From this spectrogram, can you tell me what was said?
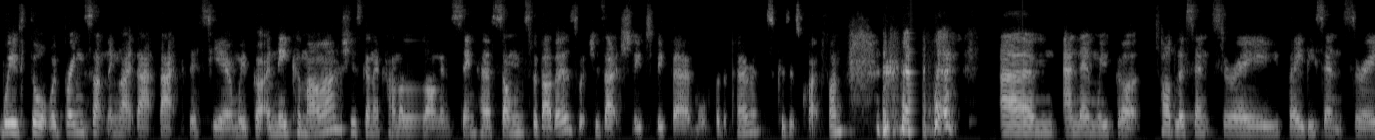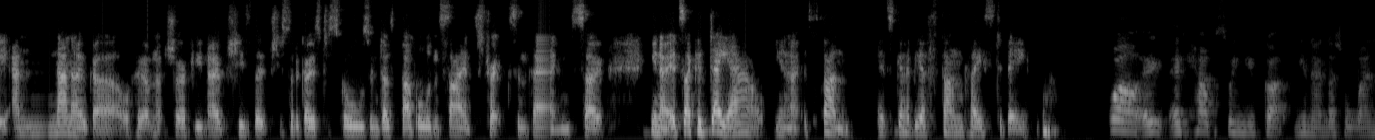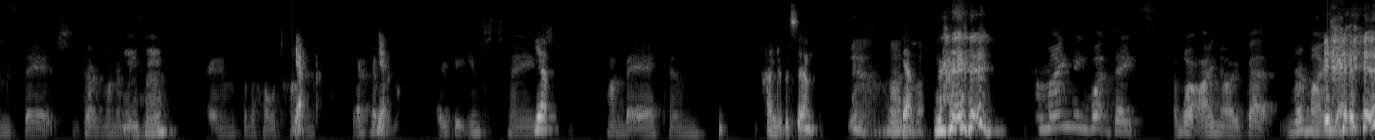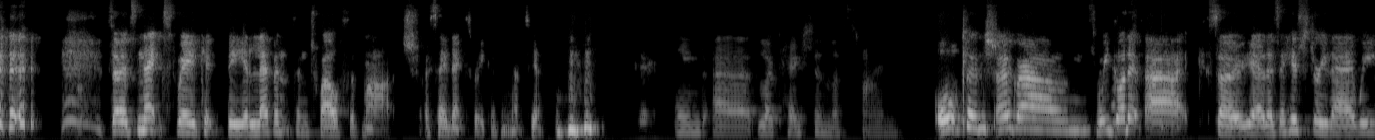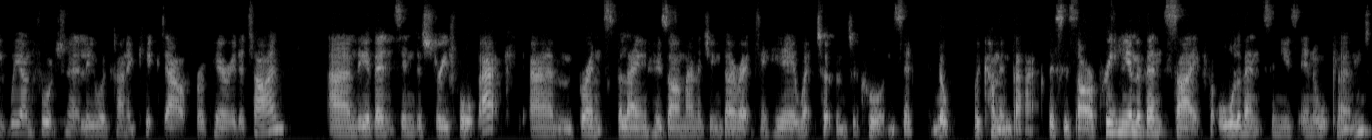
we've thought we'd bring something like that back this year, and we've got Anika Moa. She's going to come along and sing her songs with others, which is actually, to be fair, more for the parents because it's quite fun. Um, and then we've got toddler sensory, baby sensory, and Nanogirl, who I'm not sure if you know, but she's the she sort of goes to schools and does bubble and science tricks and things. So, you know, it's like a day out. You know, it's fun. It's going to be a fun place to be. Well, it, it helps when you've got you know little ones that don't want to be mm-hmm. for the whole time. Yeah. So yeah. They be entertained. Yep. Come back and. Hundred percent. Yeah. Remind me what dates well, I know, but remind us. so it's next week. It's the 11th and 12th of March. I say next week. I think that's yeah. and uh, location this time. Auckland Showgrounds. We got it back. So yeah, there's a history there. We we unfortunately were kind of kicked out for a period of time. Um, the events industry fought back. Um, Brent Spillane, who's our managing director here, went took them to court and said, "No, we're coming back. This is our premium event site for all events in in Auckland,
